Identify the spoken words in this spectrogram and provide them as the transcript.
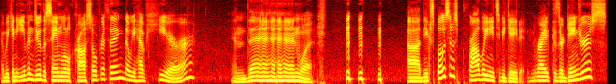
And we can even do the same little crossover thing that we have here. And then what? uh, the explosives probably need to be gated, right? Because they're dangerous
